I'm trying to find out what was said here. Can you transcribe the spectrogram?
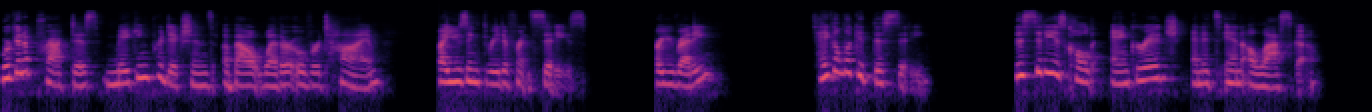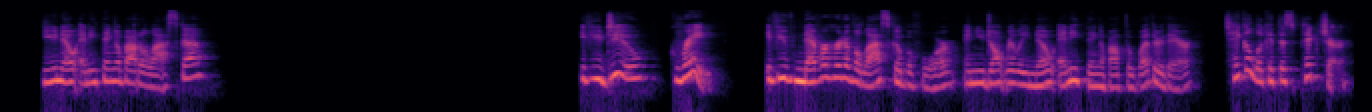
We're going to practice making predictions about weather over time by using three different cities. Are you ready? Take a look at this city. This city is called Anchorage and it's in Alaska. Do you know anything about Alaska? If you do, great. If you've never heard of Alaska before and you don't really know anything about the weather there, take a look at this picture.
